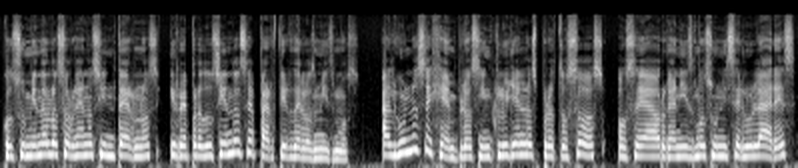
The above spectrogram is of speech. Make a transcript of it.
consumiendo los órganos internos y reproduciéndose a partir de los mismos. Algunos ejemplos incluyen los protozoos, o sea, organismos unicelulares,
